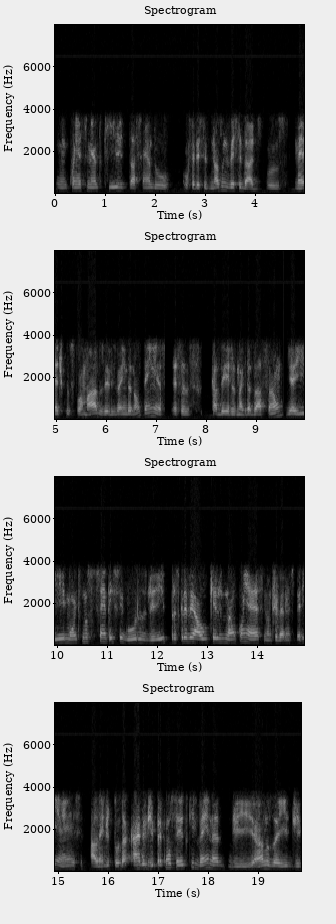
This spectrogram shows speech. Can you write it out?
um conhecimento que está sendo oferecido nas universidades. Os médicos formados, eles ainda não têm essas cadeiras na graduação e aí muitos não se sentem seguros de prescrever algo que eles não conhecem, não tiveram experiência, além de toda a carga de preconceito que vem, né, de anos aí de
